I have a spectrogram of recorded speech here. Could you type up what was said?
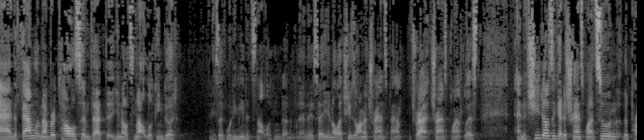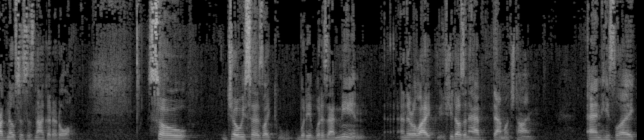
and the family member tells him that, you know, it's not looking good. And he's like, what do you mean it's not looking good? And they say, you know, like she's on a transplant, tra- transplant list. And if she doesn't get a transplant soon, the prognosis is not good at all. So Joey says, like, what, what does that mean? And they were like, she doesn't have that much time. And he's like,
